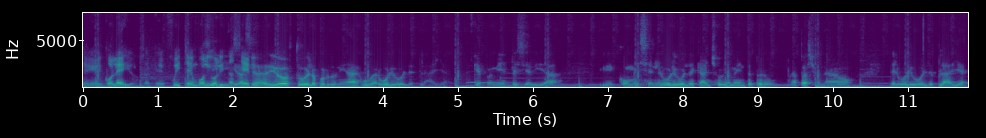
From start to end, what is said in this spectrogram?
en el colegio. O sea, que fuiste un voleibolista serio. Gracias a Dios tuve la oportunidad de jugar voleibol de playa, que fue mi especialidad comencé en el voleibol de cancha, obviamente, pero un apasionado del voleibol de playa.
